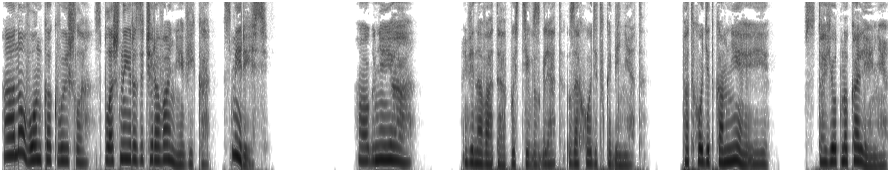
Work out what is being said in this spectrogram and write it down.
«А оно вон как вышло. Сплошные разочарования, Вика. Смирись». «Огния!» Виновато опустив взгляд, заходит в кабинет. Подходит ко мне и... встает на колени.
